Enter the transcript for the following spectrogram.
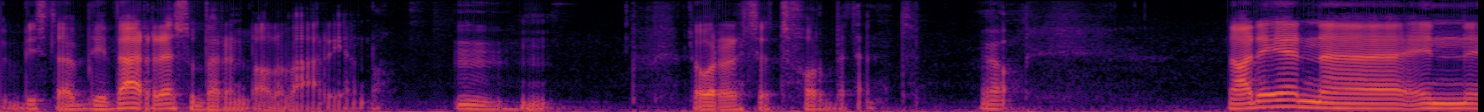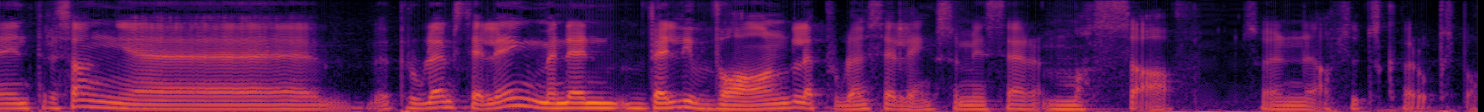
hvis det blir verre, så bør en la det være igjen, da. Mm. Mm. Da var det rett og slett for betent. Ja. Nei, det er en, eh, en interessant eh, problemstilling, men det er en veldig vanlig problemstilling som vi ser masse av. Som en absolutt skal være obs på.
